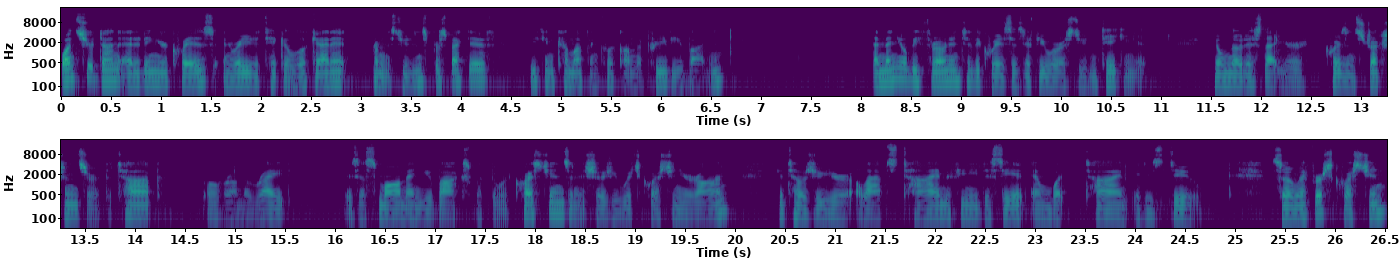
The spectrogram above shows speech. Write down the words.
Once you're done editing your quiz and ready to take a look at it from the student's perspective, you can come up and click on the preview button. And then you'll be thrown into the quiz as if you were a student taking it. You'll notice that your quiz instructions are at the top. Over on the right is a small menu box with the word questions, and it shows you which question you're on. It tells you your elapsed time if you need to see it and what time it is due. So my first question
